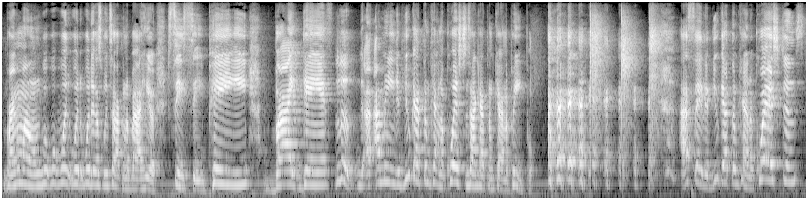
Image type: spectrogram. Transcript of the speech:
bring them on. What, what, what, what else we talking about here? CCP, ByteDance. Look, I mean, if you got them kind of questions, I got them kind of people. I said, if you got them kind of questions,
